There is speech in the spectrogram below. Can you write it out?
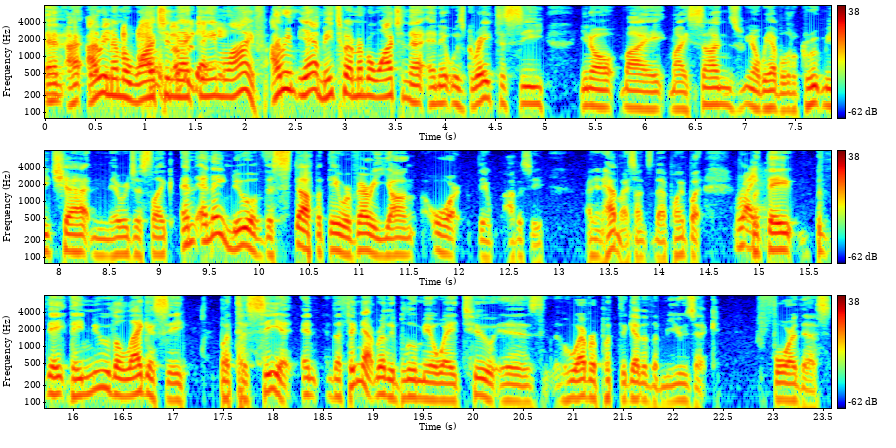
and I, I remember watching remember that, that game, game. live. I re- yeah, me too. I remember watching that, and it was great to see. You know, my my sons. You know, we have a little GroupMe chat, and they were just like, and and they knew of this stuff, but they were very young, or they obviously. I didn't have my sons at that point, but Right. but they but they they knew the legacy. But to see it, and the thing that really blew me away too is whoever put together the music for this.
